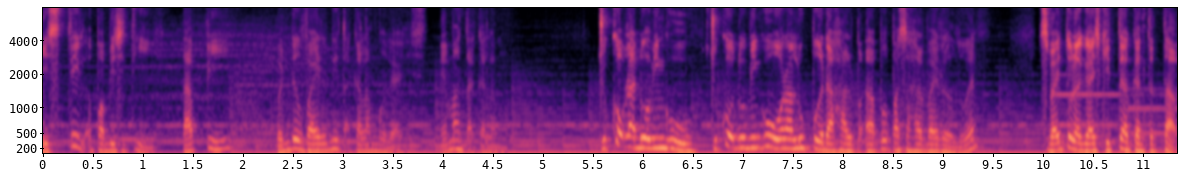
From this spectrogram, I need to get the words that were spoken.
is still a publicity. Tapi benda viral ni takkan lama guys. Memang takkan lama. Cukuplah 2 minggu. Cukup 2 minggu orang lupa dah hal apa pasal hal viral tu kan. Sebab itulah guys kita akan tetap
